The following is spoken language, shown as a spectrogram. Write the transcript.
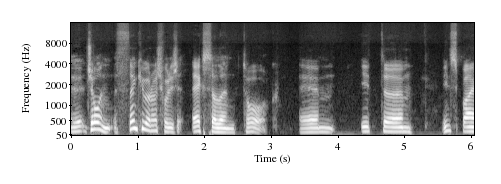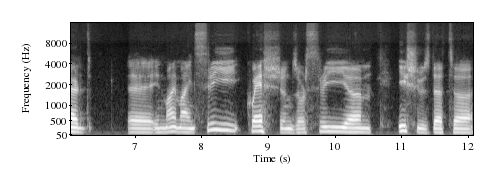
Uh, John, thank you very much for this excellent talk. Um, it um, inspired, uh, in my mind, three questions or three um, issues that uh,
